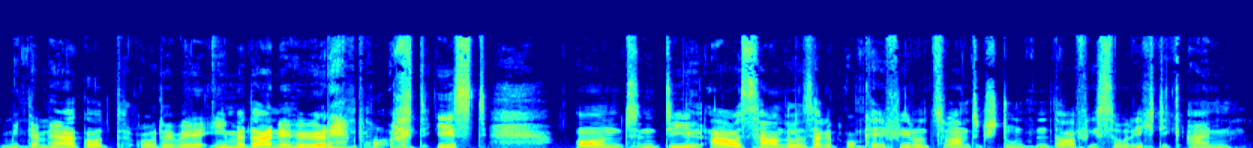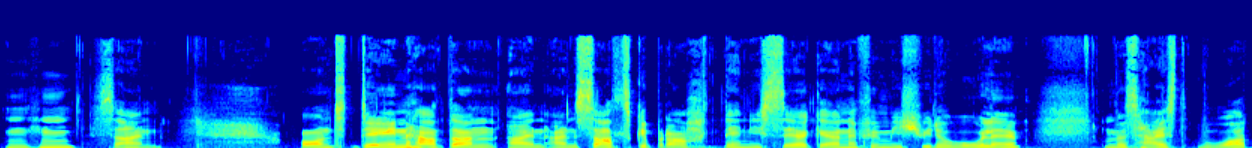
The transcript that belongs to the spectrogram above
mit dem Herrgott oder wer immer deine höhere Macht ist und einen Deal aushandeln und sagen, okay, 24 Stunden darf ich so richtig ein mhm sein. Und den hat dann ein, einen Satz gebracht, den ich sehr gerne für mich wiederhole. Und das heißt, What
